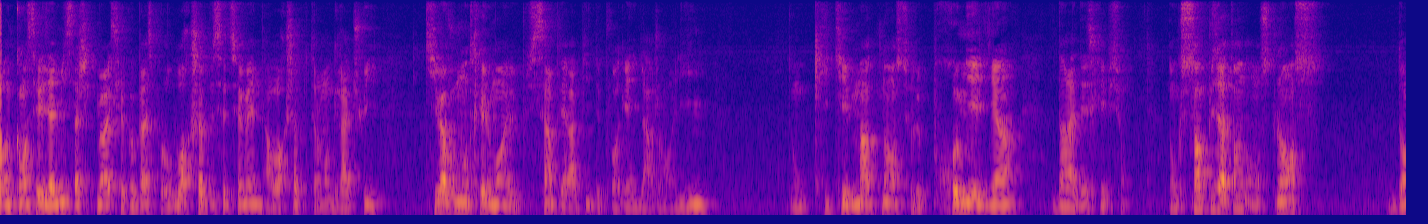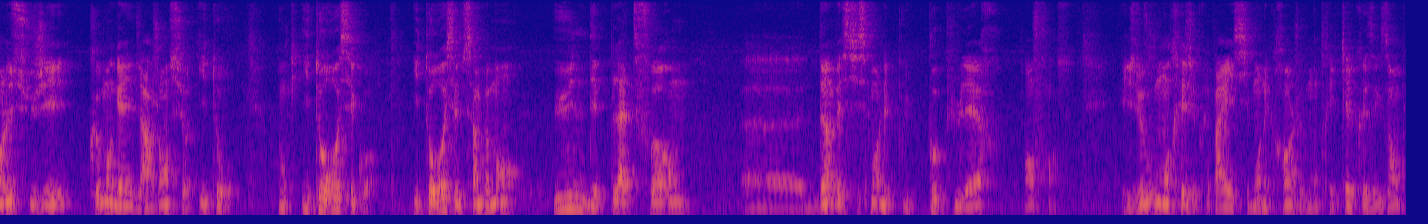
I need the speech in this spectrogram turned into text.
Avant commencer les amis, sachez qu'il me reste quelques places pour le workshop de cette semaine, un workshop totalement gratuit qui va vous montrer le moyen le plus simple et rapide de pouvoir gagner de l'argent en ligne. Donc cliquez maintenant sur le premier lien dans la description. Donc sans plus attendre, on se lance dans le sujet comment gagner de l'argent sur eToro. Donc eToro c'est quoi? eToro c'est tout simplement une des plateformes euh, d'investissement les plus populaires en France. Et je vais vous montrer, j'ai préparé ici mon écran, je vais vous montrer quelques exemples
